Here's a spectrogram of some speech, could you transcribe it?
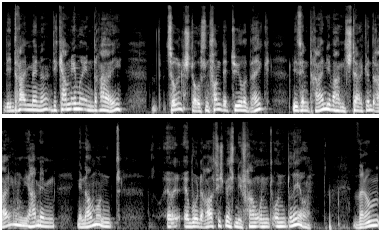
Die drei Männer, die kamen immer in drei, zurückstoßen von der Türe weg. Die sind drei, die waren stärker drei und die haben ihn genommen und er, er wurde rausgeschmissen, die Frau und, und Leo. Warum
